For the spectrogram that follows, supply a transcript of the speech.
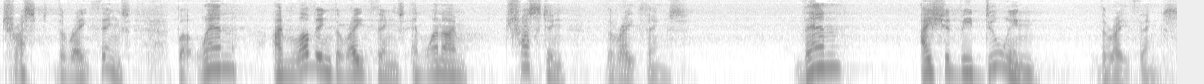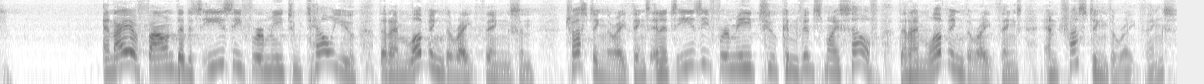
trust the right things. But when I'm loving the right things and when I'm trusting the right things, then I should be doing the right things. And I have found that it's easy for me to tell you that I'm loving the right things and trusting the right things. And it's easy for me to convince myself that I'm loving the right things and trusting the right things.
